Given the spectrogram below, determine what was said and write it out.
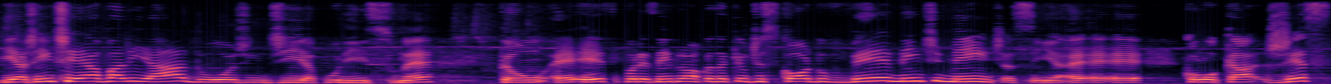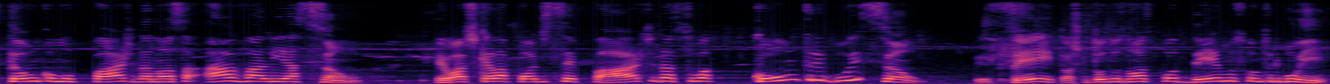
E a gente é avaliado hoje em dia por isso, né? Então, é, esse, por exemplo, é uma coisa que eu discordo veementemente, assim, é, é, é, colocar gestão como parte da nossa avaliação. Eu acho que ela pode ser parte da sua contribuição. Perfeito, acho que todos nós podemos contribuir.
